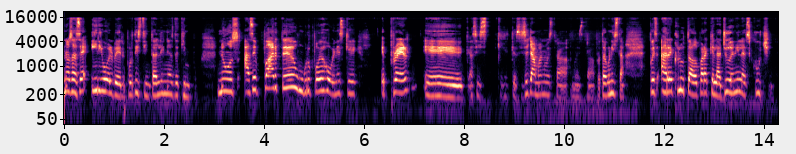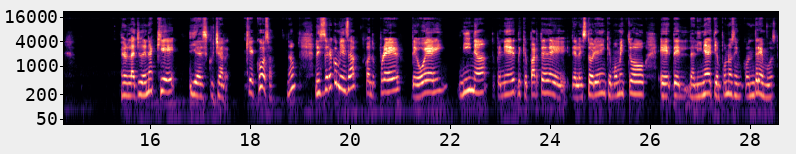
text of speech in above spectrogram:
nos hace ir y volver por distintas líneas de tiempo. Nos hace parte de un grupo de jóvenes que eh, Prayer, eh, así, que, así se llama nuestra, nuestra protagonista, pues ha reclutado para que la ayuden y la escuchen. Pero la ayuden a qué y a escuchar qué cosa, ¿no? La historia comienza cuando Prayer, de OA, Nina, depende de qué parte de, la historia y en qué momento eh, de la línea de tiempo nos encontremos,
